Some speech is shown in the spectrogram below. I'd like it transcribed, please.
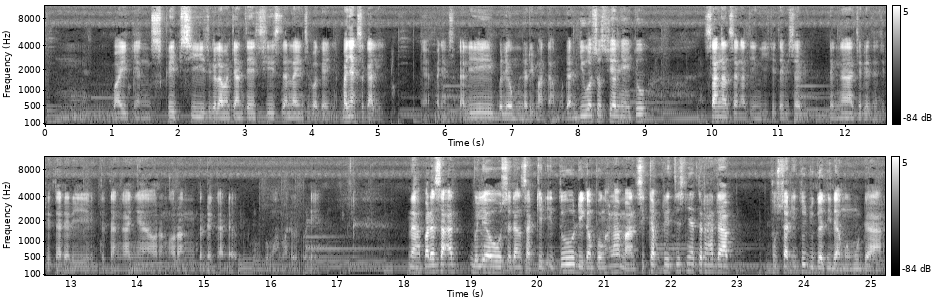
hmm, baik yang skripsi segala macam tesis dan lain sebagainya. Banyak sekali ya banyak sekali beliau menerima tamu. Dan jiwa sosialnya itu sangat-sangat tinggi. Kita bisa dengar cerita-cerita dari tetangganya orang-orang terdekat Muhammad Daud Beri Nah, pada saat beliau sedang sakit itu di kampung halaman, sikap kritisnya terhadap pusat itu juga tidak memudar.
